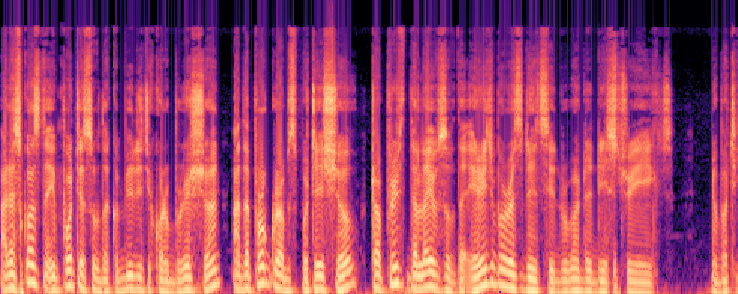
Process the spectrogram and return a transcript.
and underscores the importance of the community collaboration and the program's potential to uplift the lives of the eligible residents in Rubanda district. Nobati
